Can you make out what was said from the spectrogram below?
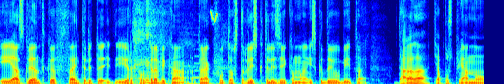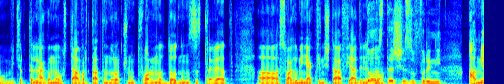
и аз гледам такъв това интервюто и репортера вика, той някакъв от австралийска телевизия вика, ма иска да ви убие той. Да, да, да, тя постоянно вечерта лягаме, остава вратата нарочно отворена, до да му застрелят, а, слагаме някакви неща в яденето. Тоест е шизофреник. Ами,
